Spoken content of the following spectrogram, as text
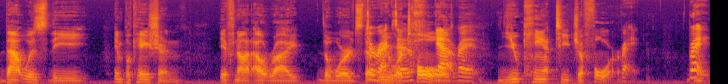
that was the implication, if not outright, the words that we were told. Yeah. Right. You can't teach a four. Right. Right.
